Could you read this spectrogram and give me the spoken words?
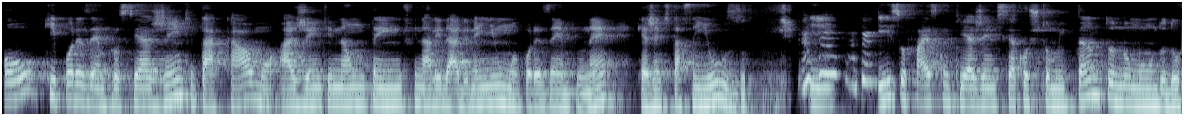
ou que, por exemplo, se a gente está calmo, a gente não tem finalidade nenhuma, por exemplo, né? Que a gente está sem uso. E uhum, isso faz com que a gente se acostume tanto no mundo do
